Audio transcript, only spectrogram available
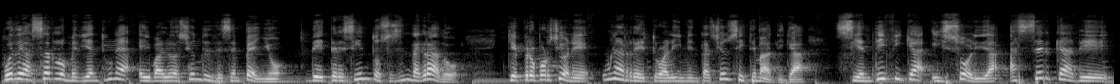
puede hacerlo mediante una evaluación de desempeño de 360 grados que proporcione una retroalimentación sistemática, científica y sólida acerca de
